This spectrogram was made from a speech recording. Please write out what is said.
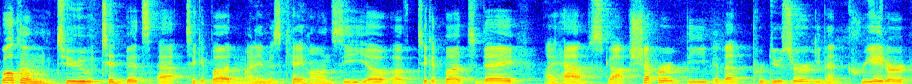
Welcome to Tidbits at TicketBud. My name is Kahan, CEO of TicketBud. Today I have Scott Shepard, the event producer, event creator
